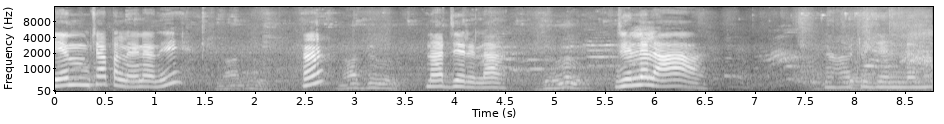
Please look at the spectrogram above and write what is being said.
ఏం చేపలు నాయన అది? ఆ? జల్లెలా? నాటు జల్లెలు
